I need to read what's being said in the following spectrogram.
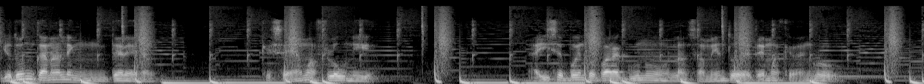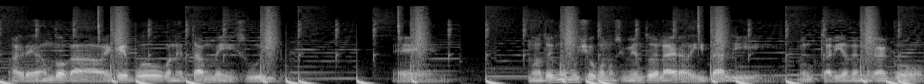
yo tengo un canal en Telegram que se llama Flow Nigga. Ahí se pueden topar algunos lanzamientos de temas que vengo agregando cada vez que puedo conectarme y subir. Eh, no tengo mucho conocimiento de la era digital y me gustaría tener algo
